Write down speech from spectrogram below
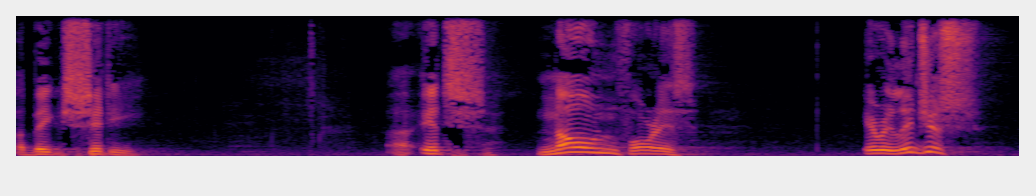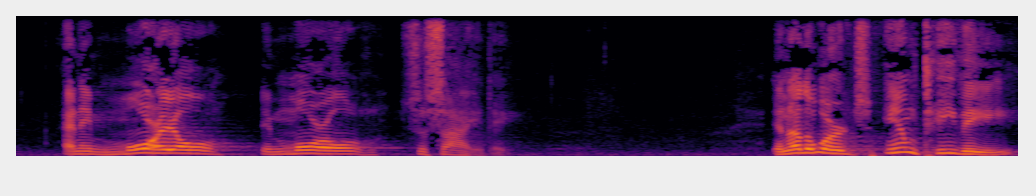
a big city. Uh, it's known for its irreligious and immoral, immoral society. In other words, MTV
